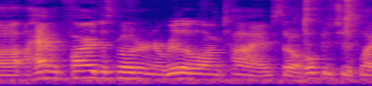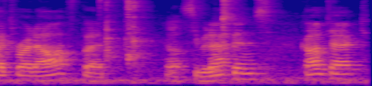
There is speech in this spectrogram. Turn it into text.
Uh, I haven't fired this motor in a really long time, so I hope it just lights right off, but let's see what happens. Contact.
